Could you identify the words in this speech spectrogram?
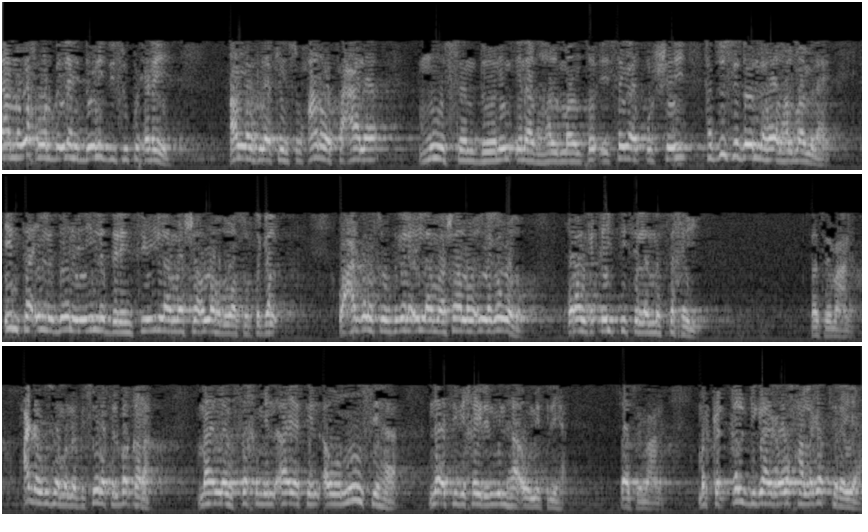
lanna wax walba ilahay doonidiisu ku xidhan yahay. Allah laakiin subxaana wa tacaala muusan doonin inaad halmaanto isagaa qorsheeyey hadduuse dooni laha waad halmaami lahay. Intaa in la doonayo in la dareensiiyo ilaa maa sha allahdu waa suurtagal. Waxaa kaloo suurtagala ilaa maa sha allah in laga wado qur'aanka qeybtiisa la nasakhayey xaggan ku soo marnay fi suurati albaqara maa nansakh min aayatin aw nunsiha na'ti bikhayrin minha aw miliha saas macana marka qalbigaaga waxaa laga tirayaa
